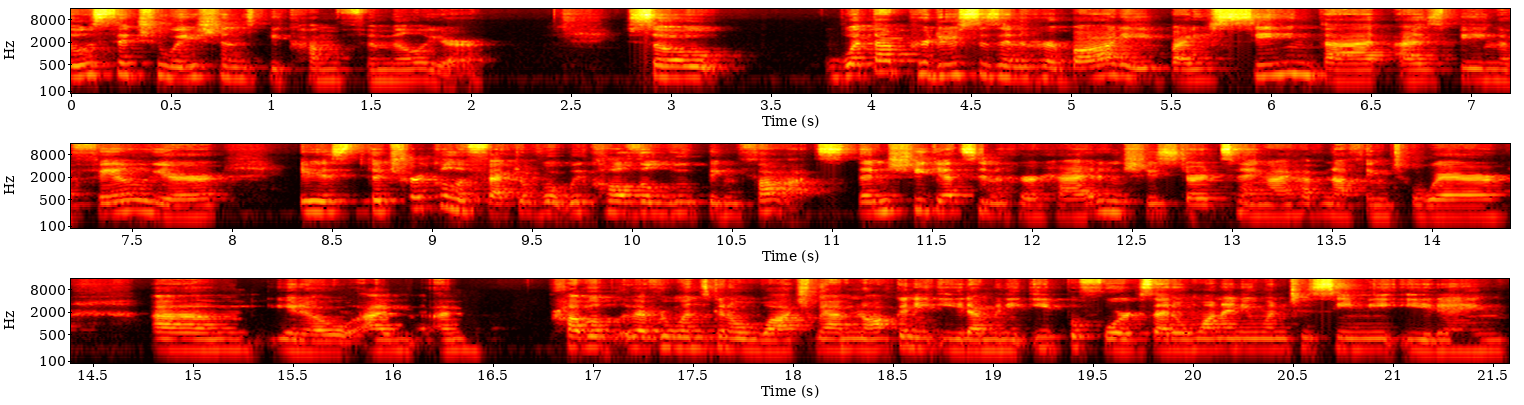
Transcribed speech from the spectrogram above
those situations become familiar. So what that produces in her body by seeing that as being a failure is the trickle effect of what we call the looping thoughts. Then she gets in her head and she starts saying, "I have nothing to wear. Um, you know, I'm, I'm probably everyone's going to watch me. I'm not going to eat. I'm going to eat before because I don't want anyone to see me eating.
